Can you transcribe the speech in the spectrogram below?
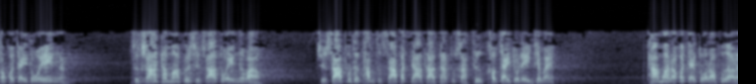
ต้องเข้าใจตัวเองศึกษาธรรมะเพื่อศึกษาตัวเองหรือเปล่าศึกษาพุทธธรรมศึกษาพระเจ้าศาสนาทุกศาสตร์ทึ่เข้าใจตัวเองใช่ไหม ถามว่าเราเข้าใจตัวเราเพื่ออะไร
